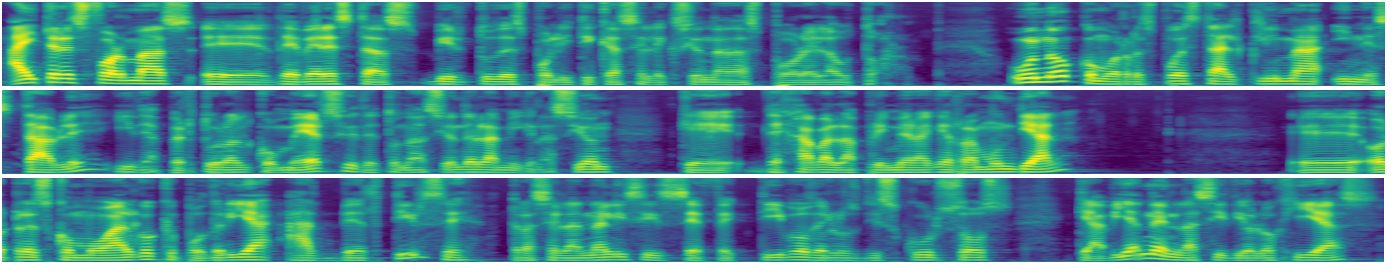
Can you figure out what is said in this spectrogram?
Hay tres formas eh, de ver estas virtudes políticas seleccionadas por el autor. Uno, como respuesta al clima inestable y de apertura al comercio y detonación de la migración que dejaba la Primera Guerra Mundial. Eh, otra es como algo que podría advertirse tras el análisis efectivo de los discursos que habían en las ideologías,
